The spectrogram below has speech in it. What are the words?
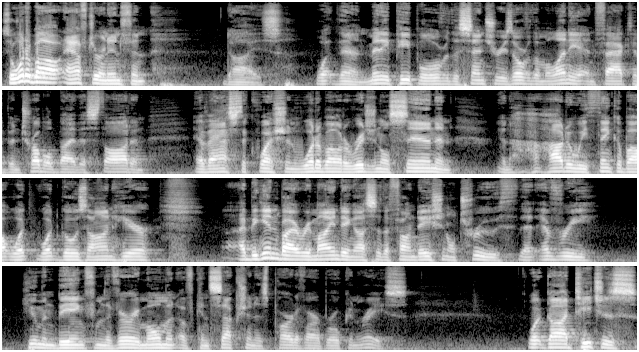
So, what about after an infant dies? What then? Many people over the centuries, over the millennia, in fact, have been troubled by this thought and have asked the question what about original sin and, and how do we think about what, what goes on here? I begin by reminding us of the foundational truth that every human being from the very moment of conception is part of our broken race. What God teaches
